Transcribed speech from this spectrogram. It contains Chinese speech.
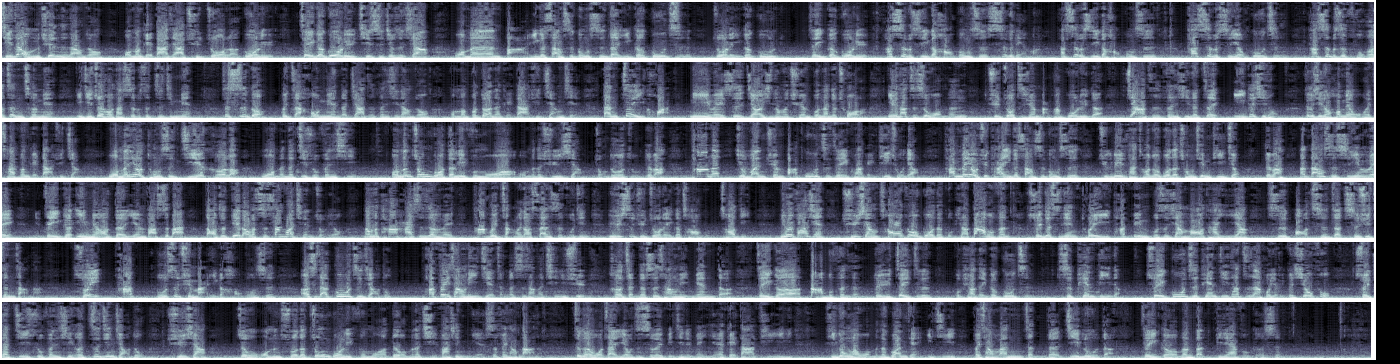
其实，在我们圈子当中，我们给大家去做了过滤。这个过滤其实就是像我们把一个上市公司的一个估值做了一个估，这一个过滤，它是不是一个好公司？四个点嘛，它是不是一个好公司？它是不是有估值？它是不是符合政策面？以及最后它是不是资金面？这四个会在后面的价值分析当中，我们不断的给大家去讲解。但这一块。你以为是交易系统的全部，那就错了，因为它只是我们去做自选板块过滤的价值分析的这一个系统。这个系统后面我会拆分给大家去讲。我们又同时结合了我们的技术分析。我们中国的利弗摩尔，我们的徐翔总舵主，对吧？他呢就完全把估值这一块给剔除掉，他没有去看一个上市公司。举个例子，他操作过的重庆啤酒，对吧？那当时是因为这一个疫苗的研发失败，导致跌到了十三块钱左右。那么他还是认为它会涨回到三十附近，于是去做了一个炒股抄底。你会发现，徐翔操作过的股票，大部分随着时间推移，它并不是像茅台一样是保持着持续增长的。所以，他不是去买一个好公司，而是在估值角度，他非常理解整个市场的情绪和整个市场里面的这个大部分人对于这只股票的一个估值是偏低的。所以，估值偏低，它自然会有一个修复。所以在技术分析和资金角度，徐翔就我们说的中国利弗摩对我们的启发性也是非常大的。这个我在游资思维笔记里面也给大家提。提供了我们的观点以及非常完整的记录的这个文本 PDF 格式，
